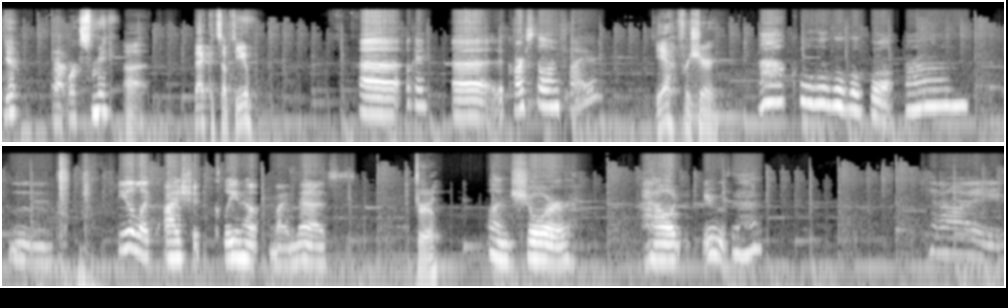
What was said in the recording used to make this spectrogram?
Yep. That works for me. Uh, Beck, it's up to you. Uh, okay. Uh, the car's still on fire? Yeah, for sure. Oh, cool, cool, cool, cool. Um, hmm. Feel like I should clean up my mess. True. Unsure how to do that. Can I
